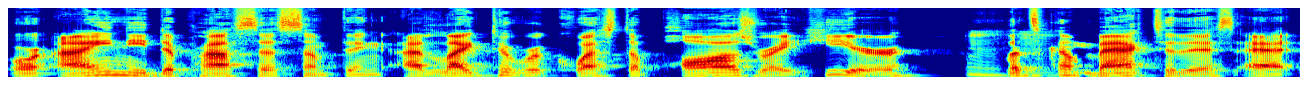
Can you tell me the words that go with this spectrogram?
or I need to process something, I'd like to request a pause right here. Mm-hmm. Let's come back to this at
